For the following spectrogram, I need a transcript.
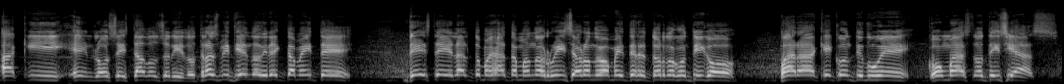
aquí en los Estados Unidos. Transmitiendo directamente desde el Alto Manhattan, Manuel Ruiz, ahora nuevamente retorno contigo para que continúe con más noticias.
